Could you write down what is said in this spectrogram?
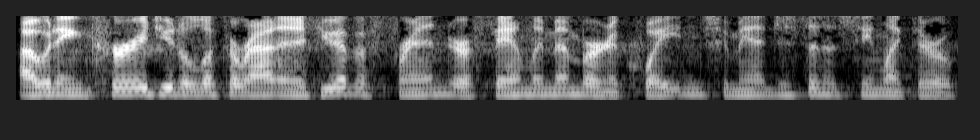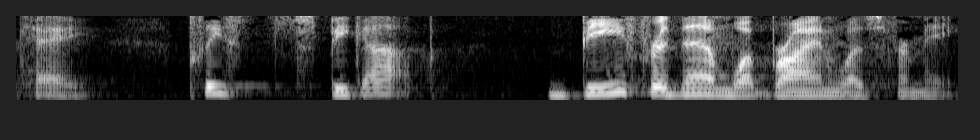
I would encourage you to look around, and if you have a friend or a family member, or an acquaintance who, man, it just doesn't seem like they're okay, please speak up. Be for them what Brian was for me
